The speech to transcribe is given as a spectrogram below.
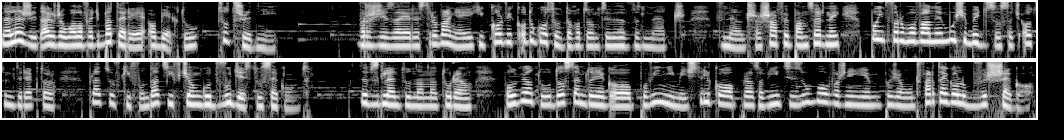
Należy także ładować baterię obiektu co 3 dni. W razie zarejestrowania jakichkolwiek odgłosów dochodzących z wnętrz, wnętrza szafy pancernej, poinformowany musi być zostać o tym dyrektor placówki fundacji w ciągu 20 sekund. Ze względu na naturę podmiotu, dostęp do niego powinni mieć tylko pracownicy z upoważnieniem poziomu czwartego lub wyższego.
